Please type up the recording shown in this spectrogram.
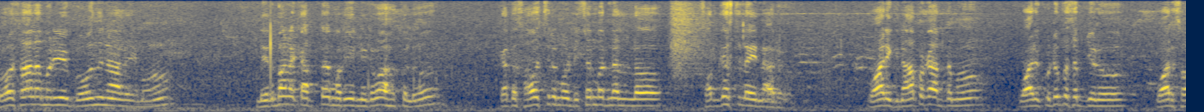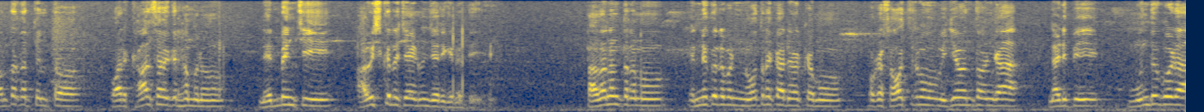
గోశాల మరియు గోవిందనాలయము నిర్మాణకర్త మరియు నిర్వాహకులు గత సంవత్సరము డిసెంబర్ నెలలో స్వర్గస్థులైనారు. వారి జ్ఞాపకార్థము వారి కుటుంబ సభ్యులు వారి సొంత ఖర్చులతో వారి కాంస్య విగ్రహమును నిర్మించి ఆవిష్కరణ చేయడం జరిగినది. తదనంతరము ఎన్నుకున్నటువంటి నూతన కార్యక్రమము ఒక సంవత్సరము విజయవంతంగా నడిపి ముందు కూడా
